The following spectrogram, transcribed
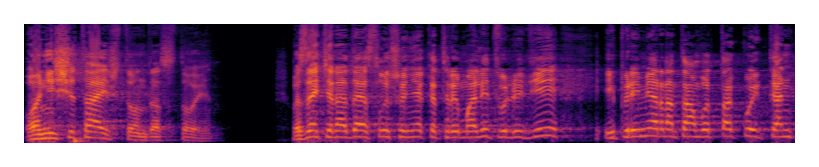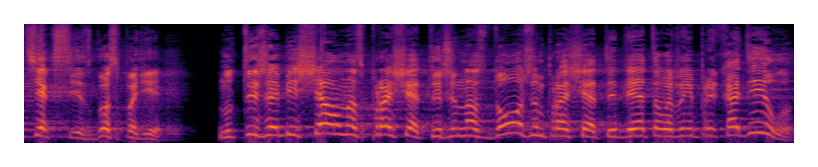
Он не считает, что он достоин. Вы знаете, иногда я слышу некоторые молитвы людей, и примерно там вот такой контекст есть. Господи, ну ты же обещал нас прощать, ты же нас должен прощать, ты для этого же и приходил.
